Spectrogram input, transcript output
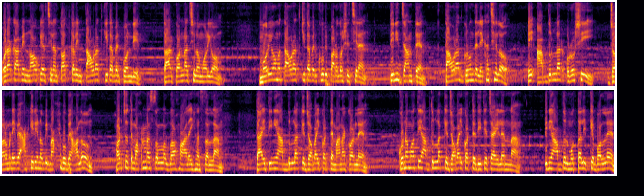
ওরাকা বিন নওকেল ছিলেন তৎকালীন তাওরাত কিতাবের পণ্ডিত। তার কন্যা ছিল মরিয়ম। মরিয়ম তাওরাত কিতাবের খুবই পারদর্শী ছিলেন। তিনি জানতেন, তাওরাত গ্রন্থে লেখা ছিল, এই আবদুল্লাহর রশি জন্ম নেবে আকিরি নবী মাহবুবে আলম হরচতে মোহাম্মদ সাল্লাহ আলহাসাল্লাম তাই তিনি আবদুল্লাহকে জবাই করতে মানা করলেন। কোনো মতে আবদুল্লাহকে জবাই করতে দিতে চাইলেন না। তিনি আব্দুল মোত্তালিবকে বললেন,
